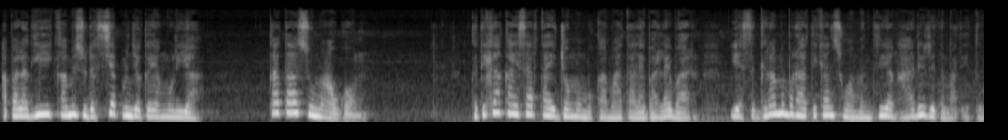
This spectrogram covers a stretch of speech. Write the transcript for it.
apalagi kami sudah siap menjaga yang mulia, kata Sumaugong. Ketika Kaisar Taijong membuka mata lebar-lebar, ia segera memperhatikan semua menteri yang hadir di tempat itu.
